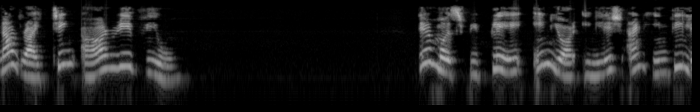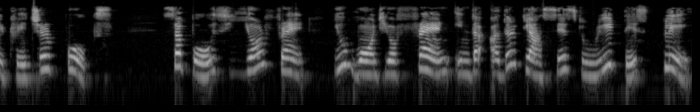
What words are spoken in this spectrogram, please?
Now writing a review. There must be play in your English and Hindi literature books. Suppose your friend you want your friend in the other classes to read this play.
